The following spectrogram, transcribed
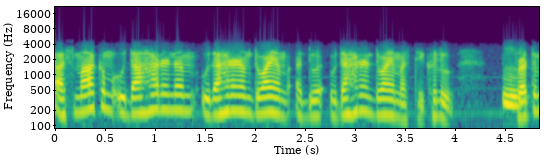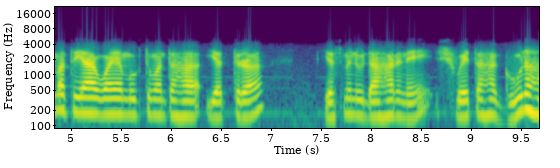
अस्माकम् उदाहरणम् उदाहरणं द्वयम् अद्व- उदाहरणद्वयमस्ति खलु? हम्म। प्रथमतया वयम् उक्तवन्तः यत्र यस्मिन् उदाहरणे श्वेतः गुणः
